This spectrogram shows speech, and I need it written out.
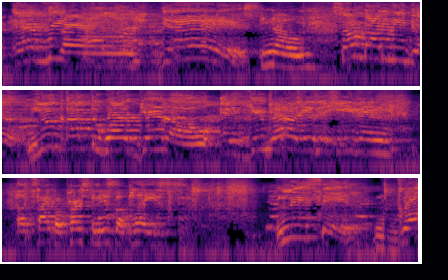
Every So- color. Yes. You know, Somebody need to look up the word ghetto and give ghetto isn't even a type of person. It's a place. Listen, go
